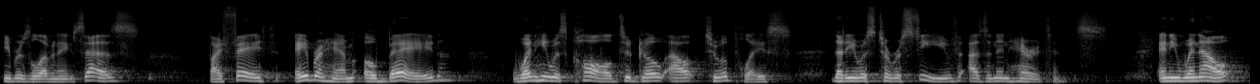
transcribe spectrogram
Hebrews 11:8 says, "By faith Abraham obeyed when he was called to go out to a place that he was to receive as an inheritance. And he went out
